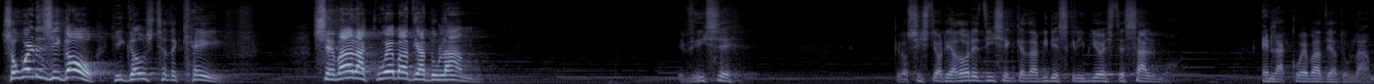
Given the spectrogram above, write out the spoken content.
So where does he go? He goes to the cave. Se va a la cueva de Adulam. Y dice que los historiadores dicen que David escribió este salmo en la cueva de Adulam.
